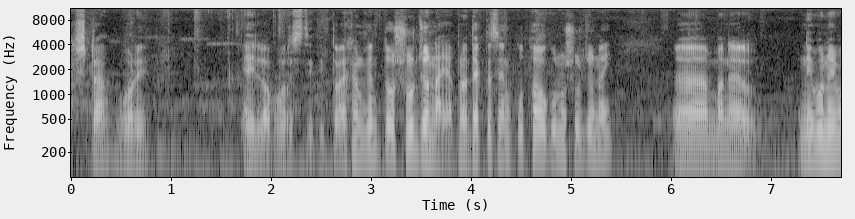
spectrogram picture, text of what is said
এক্সট্রা ঘরে, এই ল পরিস্থিতি তো এখন কিন্তু সূর্য নাই। আপনারা দেখতেছেন কোথাও কোনো সূর্য নাই। মানে নিবনিম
